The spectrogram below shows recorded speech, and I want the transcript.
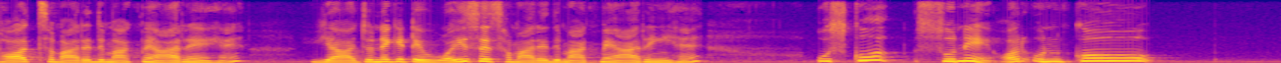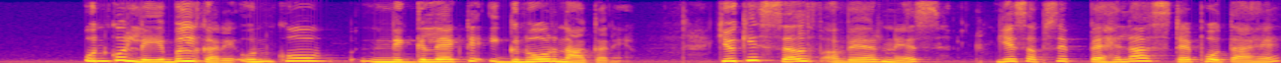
थॉट्स हमारे दिमाग में आ रहे हैं या जो नेगेटिव वॉइसेस हमारे दिमाग में आ रही हैं, उसको सुने और उनको उनको लेबल करें, उनको निगलेक्ट इग्नोर ना करें। क्योंकि सेल्फ अवेयरनेस ये सबसे पहला स्टेप होता है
